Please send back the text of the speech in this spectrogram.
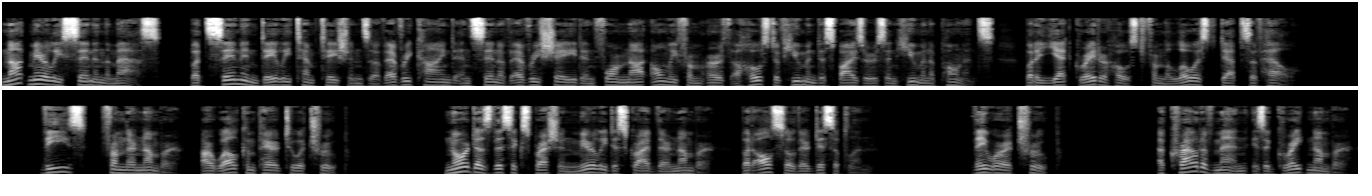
Not merely sin in the mass, but sin in daily temptations of every kind and sin of every shade and form not only from earth a host of human despisers and human opponents, but a yet greater host from the lowest depths of hell. These, from their number, are well compared to a troop. Nor does this expression merely describe their number, but also their discipline. They were a troop. A crowd of men is a great number,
